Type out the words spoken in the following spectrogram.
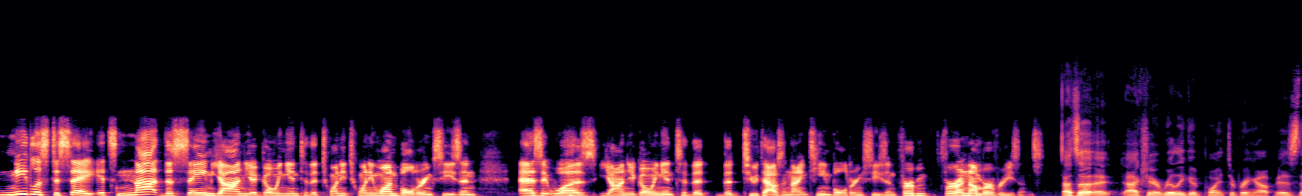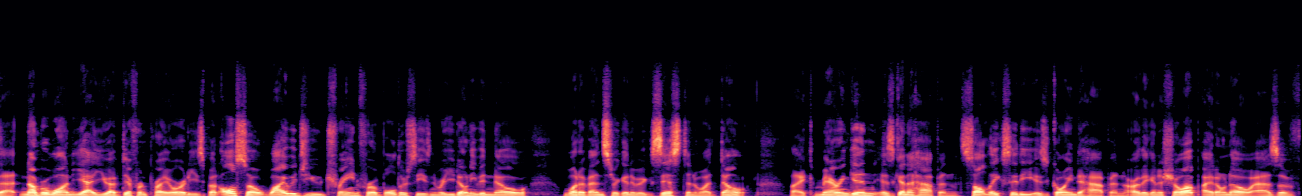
needless to say it's not the same Janja going into the 2021 bouldering season as it was Janja going into the the 2019 bouldering season for for a number of reasons. That's a actually a really good point to bring up is that number one, yeah, you have different priorities, but also why would you train for a boulder season where you don't even know what events are going to exist and what don't? Like Meiringen is going to happen, Salt Lake City is going to happen. Are they going to show up? I don't know. As of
